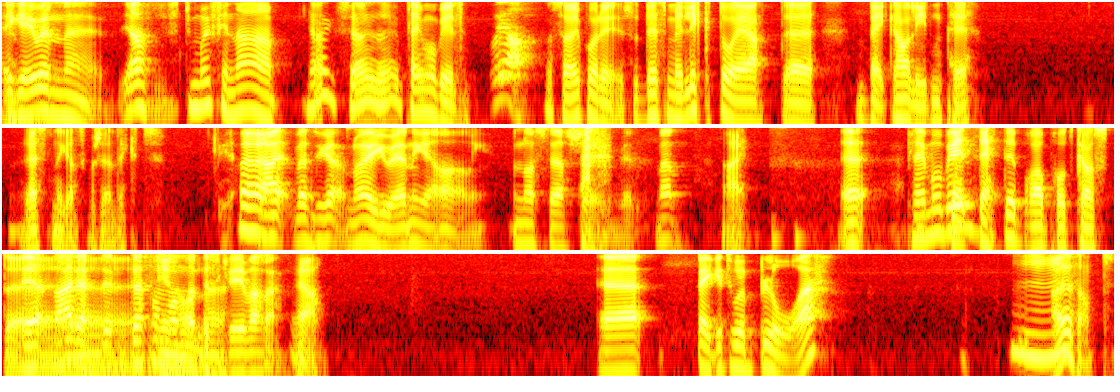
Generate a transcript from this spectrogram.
Jeg er jo en eh, Ja, du må jo finne Ja, jeg ser det. er Playmobil. Oh, ja. Nå ser jeg på det. Så det som er likt da, er at uh, begge har liten P. Resten er ganske forskjellig. Nei, vet du hva, nå er jeg uenig, Erling. Nå ser ikke jeg bil. Men Nei. eh, Playmobil Det, dette er bra podkast. ja, Nei, dette, derfor må vi beskrive det. Ja. Eh, begge to er blåe. Mm. ja, det er sant.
